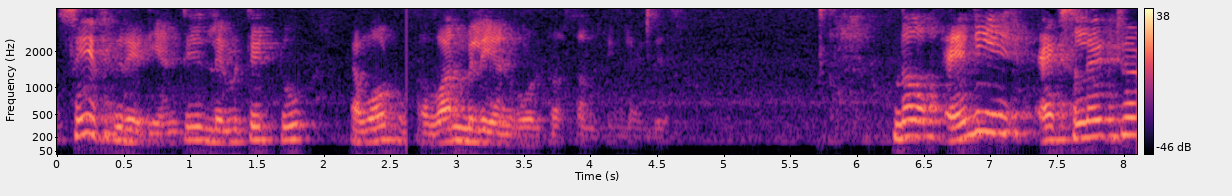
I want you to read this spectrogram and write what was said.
safe gradient is limited to about 1 million volt or something like this now any accelerator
